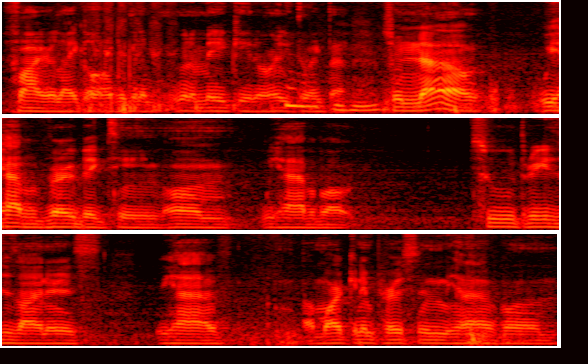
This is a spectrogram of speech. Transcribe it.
fire like, oh, we're gonna we're gonna make it or anything like that. So now we have a very big team. Um, we have about two, three designers. We have a marketing person. We have um,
